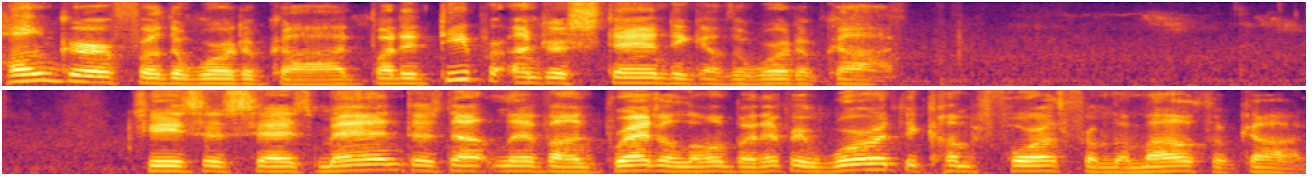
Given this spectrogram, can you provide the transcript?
hunger for the Word of God, but a deeper understanding of the Word of God. Jesus says, Man does not live on bread alone, but every word that comes forth from the mouth of God.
